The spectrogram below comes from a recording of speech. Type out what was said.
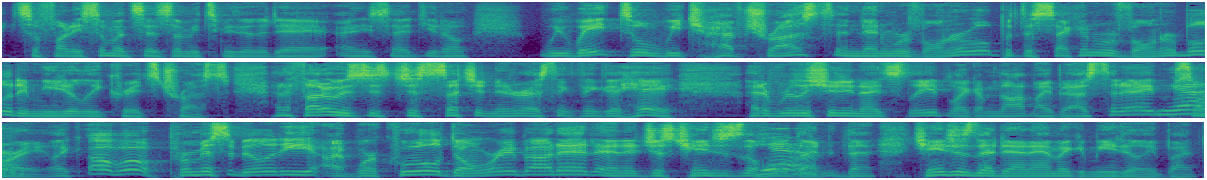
It's so funny. Someone said something to me the other day, and he said, you know, we wait till we have trust and then we're vulnerable, but the second we're vulnerable, it immediately creates trust. And I thought it was just just such an interesting thing. Like, hey, I had a really shitty night's sleep. Like, I'm not my best today. Yeah. Sorry. Like, oh, whoa, permissibility. I, we're cool. Don't worry about it. And it just changes the Yeah. whole dy- that changes the dynamic immediately. But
